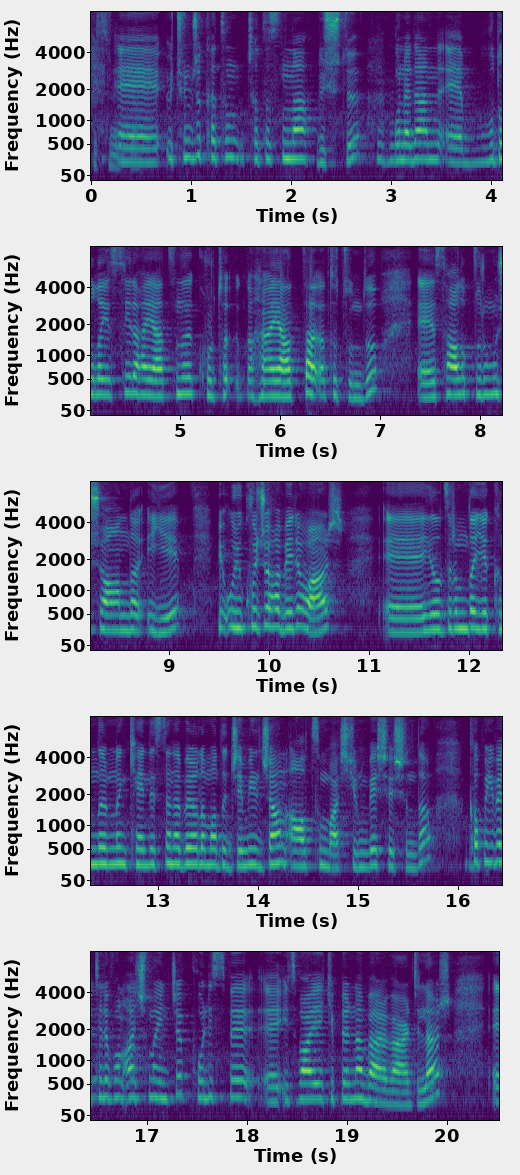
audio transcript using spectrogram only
Kesinlikle. Ee, üçüncü katın çatısına düştü. Bu neden e, bu dolayısıyla hayatını kurta- hayatta tutundu. E, sağlık durumu şu anda iyi. Bir uykucu haberi var. E, Yıldırım'da yakınlarının kendisinden haber alamadığı Cemil Can Altınbaş 25 yaşında. Kapıyı ve telefon açmayınca polis ve e, itfaiye ekiplerine haber verdiler. E,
